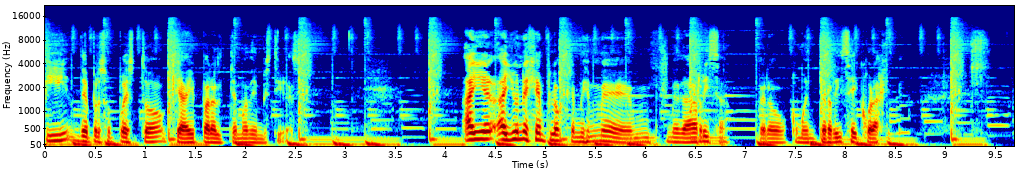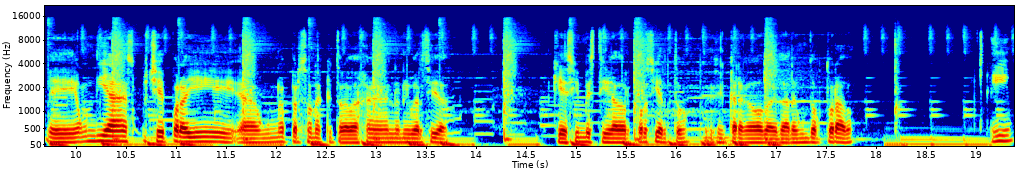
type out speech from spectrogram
y de presupuesto que hay para el tema de investigación. Hay un ejemplo que a mí me, da risa, pero como entre risa y coraje. Eh, un día escuché por ahí a una persona que trabaja en la universidad, que es investigador, por cierto, es encargado de dar un doctorado, y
